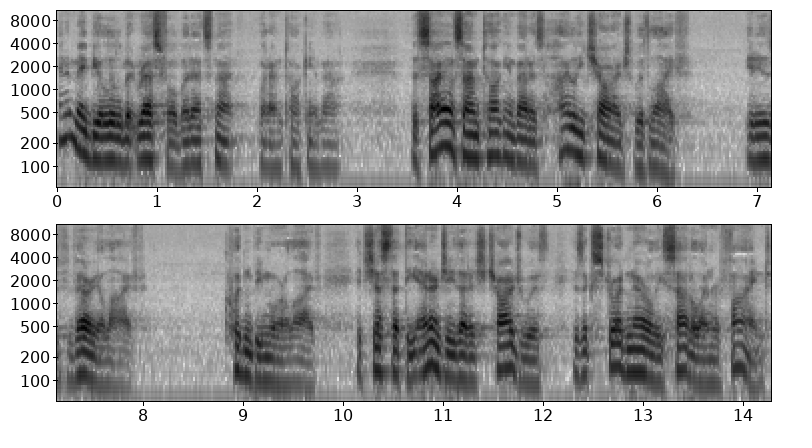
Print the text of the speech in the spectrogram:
And it may be a little bit restful, but that's not what I'm talking about. The silence I'm talking about is highly charged with life. It is very alive. Couldn't be more alive. It's just that the energy that it's charged with is extraordinarily subtle and refined.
